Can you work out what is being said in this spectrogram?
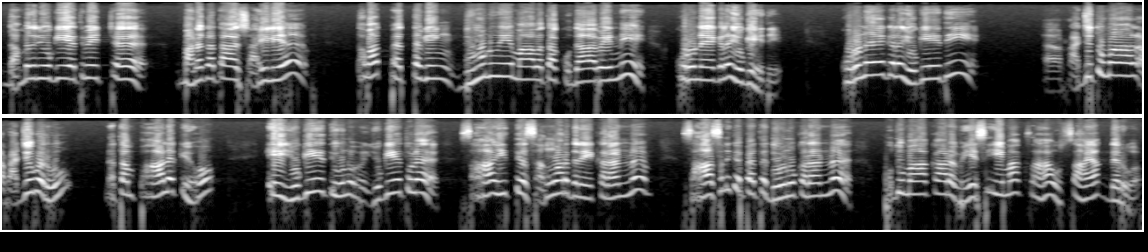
දඹදින යුගයේ ඇතිවෙච්ච බණකතා ශෛලිය තවත් පැත්තකින් දියුණුවේ මාවතක් උදා වෙන්නේ කුරුණෑගල යුගයේදී. කුරුණෑගල යුගයේදී රජතුමා රජවරු නැතම් පාලකයෝ ඒ යුගයේ දිනු යුගය තුළ සාහිත්‍ය සංවර්ධනය කරන්න ශාසනික පැත්ත දිනු කරන්න පුදුමාකාර වෙහෙසීමක් සහ උත්සාහයක් දරුවා.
